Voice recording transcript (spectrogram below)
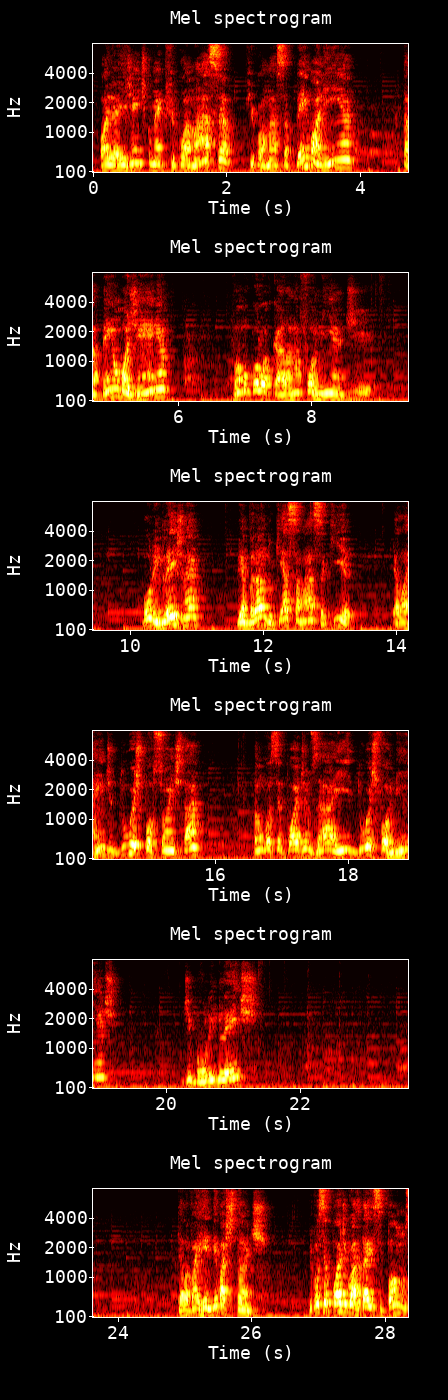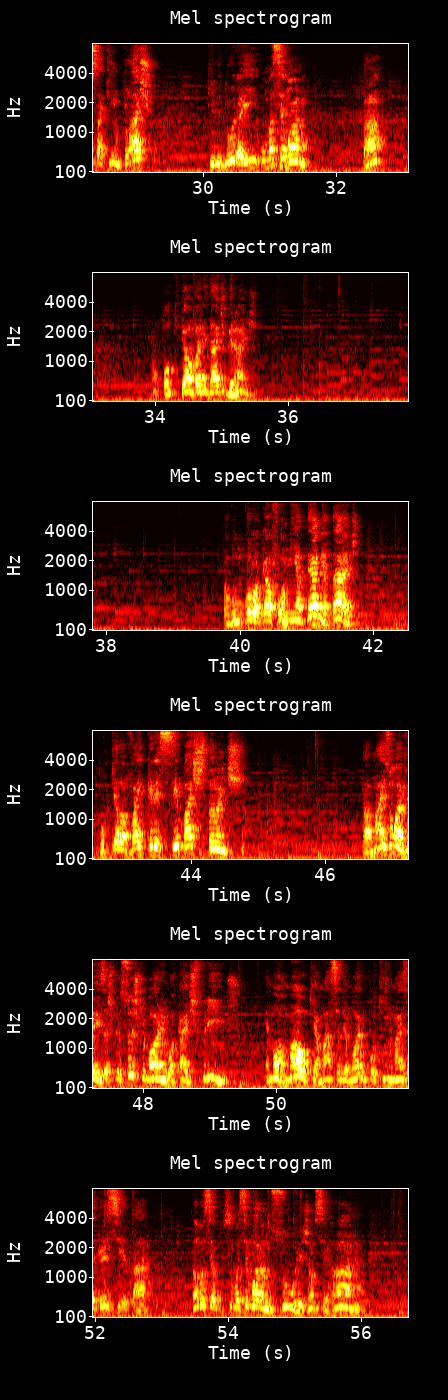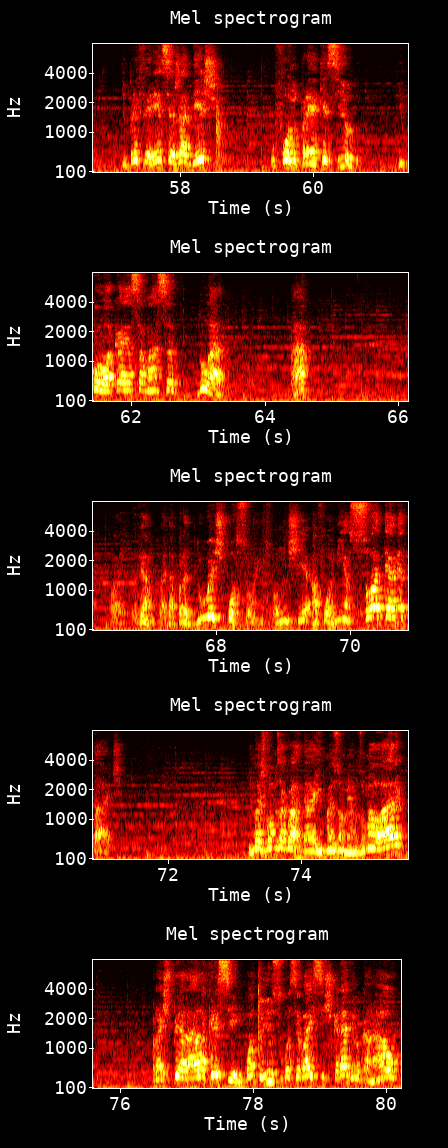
Olha aí, gente, como é que ficou a massa. Ficou a massa bem molinha, tá bem homogênea. Vamos colocar ela na forminha de bolo inglês, né? Lembrando que essa massa aqui, ela rende duas porções, tá? Então você pode usar aí duas forminhas de bolo inglês, que ela vai render bastante. E você pode guardar esse pão num saquinho plástico, que ele dura aí uma semana, tá? É um pão que tem uma validade grande. Então vamos colocar a forminha até a metade, porque ela vai crescer bastante. Tá? Mais uma vez, as pessoas que moram em locais frios, é normal que a massa demore um pouquinho mais a crescer, tá? Então você, se você mora no sul, região serrana, de preferência já deixa o forno pré-aquecido e coloca essa massa do lado, tá? Olha, tá vendo? Vai dar para duas porções. Vamos encher a forminha só até a metade. E nós vamos aguardar aí mais ou menos uma hora para esperar ela crescer. Enquanto isso, você vai se inscreve no canal,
